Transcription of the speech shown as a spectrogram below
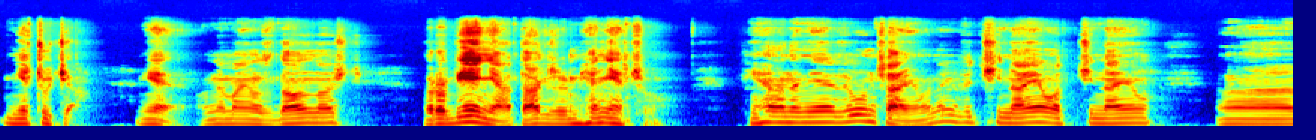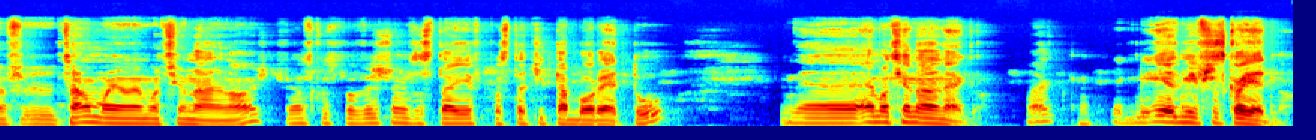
nieczucia. Nie, one mają zdolność robienia tak, żebym ja nie czuł. I one mnie wyłączają, one mi wycinają, odcinają całą moją emocjonalność. W związku z powyższym zostaje w postaci taboretu emocjonalnego. Tak? Jest mi wszystko jedno.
